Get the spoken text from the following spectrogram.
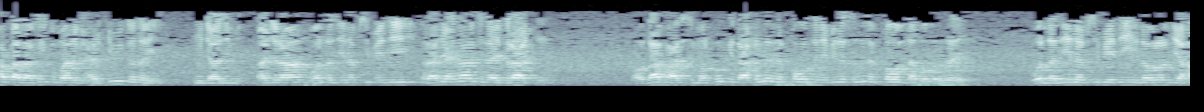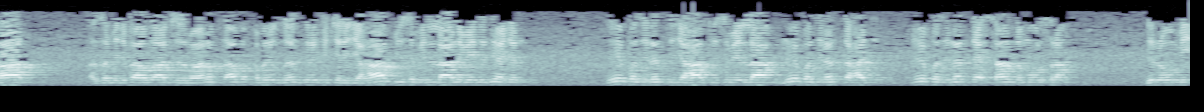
حق کے مالک حرکی بھی مجازی میں اجران والنزی نفسی بیدی راجع ادراج دے اور دا فعادث مرفوع کی داخل میں قول نبی رسول اللہ علیہ وسلم قول نبو برنے والذی نفس بیدی لولا الجہاد اصلا من بعض آج زمانہ بتافا قبل اقدر کرے کہ چلے جہاد، فی سبیل اللہ نبی دی اجر لے فضلت جہاد، فی سبیل اللہ لے فضلت حج، لے فضلت احسان دا موسرہ۔ درومی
